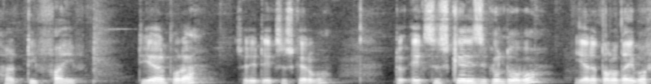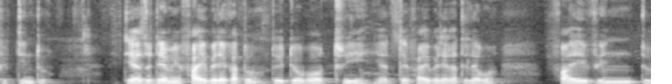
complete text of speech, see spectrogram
thirty five ইয়াৰ পৰা চৰি এইটো এক্স স্কুৱেৰ হ'ব তো X square is equal to হ'ব ইয়াৰে তলত আহিব ফিফটিনটো এতিয়া যদি আমি ফাইভেৰে কাটোঁ তো এইটো হ'ব থ্ৰী ইয়াতে ফাইভেৰে কাটিলে হ'ব five into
